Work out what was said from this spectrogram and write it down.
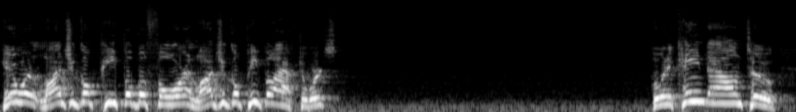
here were logical people before and logical people afterwards who, when it came down to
